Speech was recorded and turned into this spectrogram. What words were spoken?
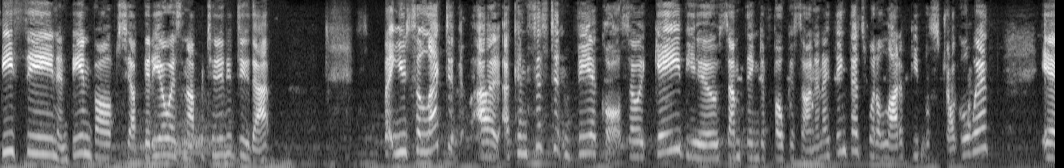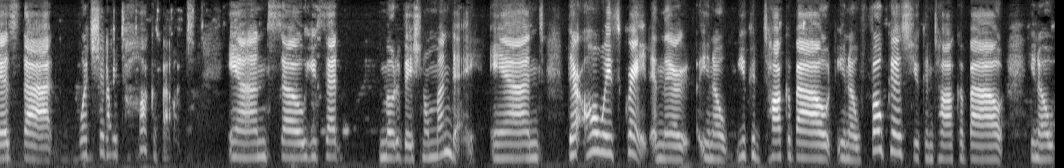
be seen and be involved. So video is an opportunity to do that. But you selected a, a consistent vehicle, so it gave you something to focus on. And I think that's what a lot of people struggle with, is that what should I talk about? And so you said motivational monday and they're always great and they're you know you could talk about you know focus you can talk about you know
